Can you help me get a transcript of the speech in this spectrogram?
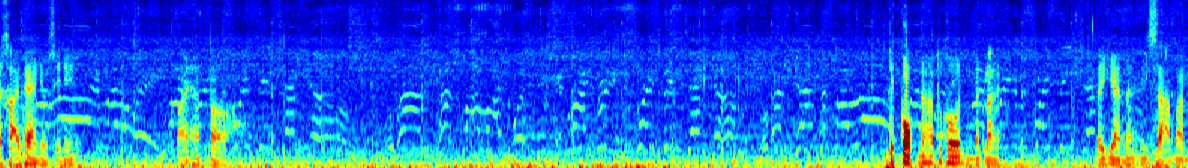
จะขายแพงอยู่สีนี้ไปครับต่อ ได้กบนะครับทุกคนไม่เป็นไรไดแกนนะอีกสามอัน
